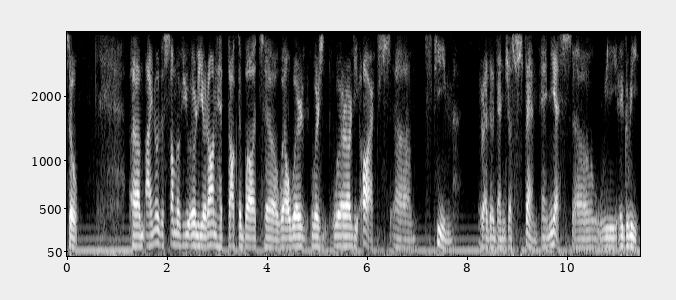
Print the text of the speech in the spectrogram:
So, um, I know that some of you earlier on had talked about, uh, well, where, where are the arts, STEAM, rather than just STEM? And yes, uh, we agree.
